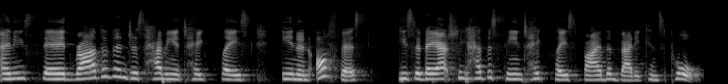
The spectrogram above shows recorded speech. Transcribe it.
And he said, rather than just having it take place in an office, he said they actually had the scene take place by the Vatican's pool.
